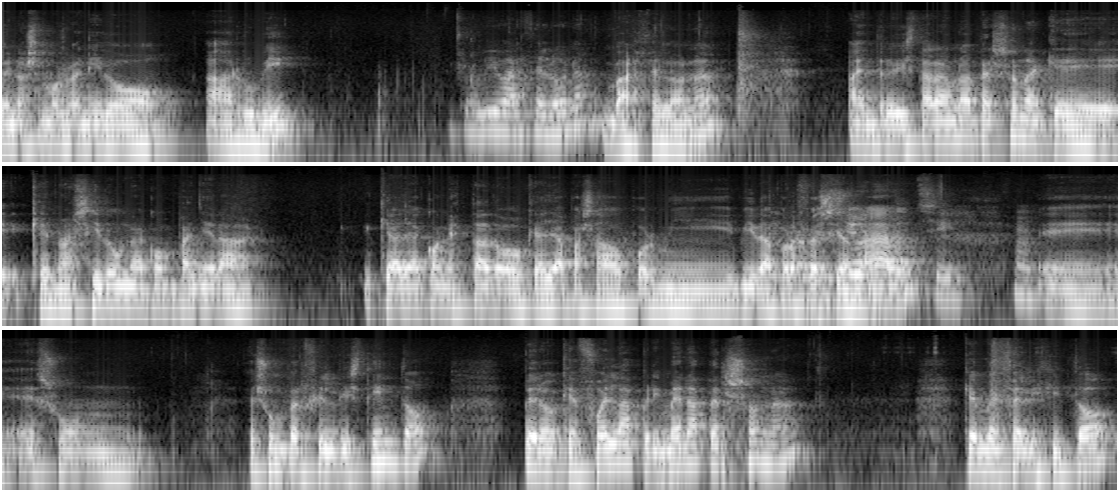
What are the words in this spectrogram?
hoy nos hemos venido a Rubí, Rubí Barcelona. Barcelona, a entrevistar a una persona que, que no ha sido una compañera que haya conectado o que haya pasado por mi vida Mi profesional. Sí. Mm. Eh, es, un, es un perfil distinto, pero que fue la primera persona que me felicitó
